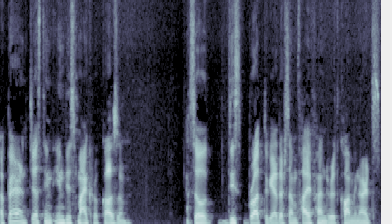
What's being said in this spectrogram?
apparent just in, in this microcosm. So this brought together some 500 communards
